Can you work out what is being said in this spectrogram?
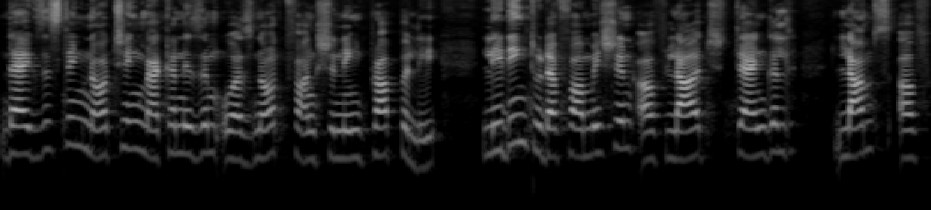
the existing notching mechanism was not functioning properly leading to the formation of large tangled lumps of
